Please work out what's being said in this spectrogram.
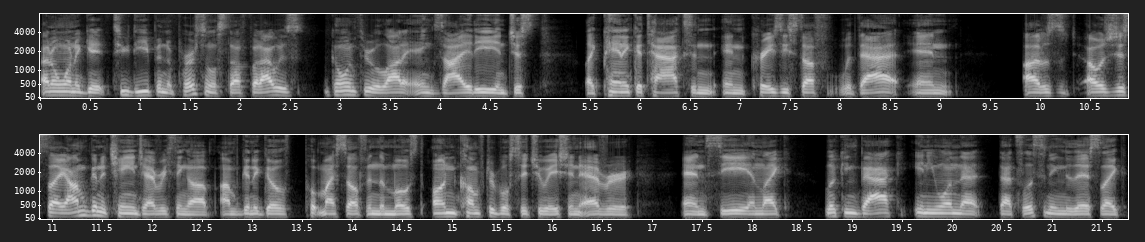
I don't want to get too deep into personal stuff, but I was going through a lot of anxiety and just like panic attacks and and crazy stuff with that. And I was I was just like I'm going to change everything up. I'm going to go put myself in the most uncomfortable situation ever and see and like looking back anyone that that's listening to this like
